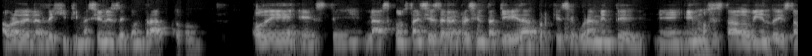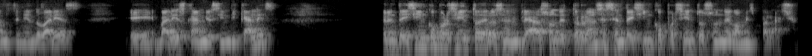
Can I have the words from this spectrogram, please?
ahora de las legitimaciones de contrato o de este, las constancias de representatividad, porque seguramente eh, hemos estado viendo y estamos teniendo varias, eh, varios cambios sindicales. 35% de los empleados son de Torreón, 65% son de Gómez Palacio.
